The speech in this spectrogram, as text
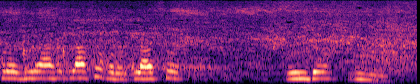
kulog laso, kulog laso. Window. Mm.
